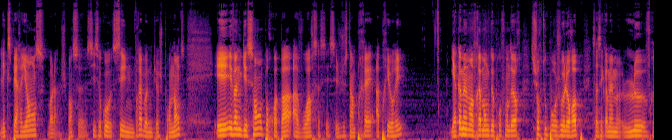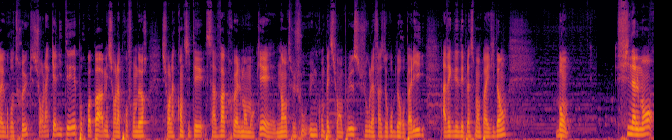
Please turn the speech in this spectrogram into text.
l'expérience. Voilà, je pense euh, Sissoko, c'est une vraie bonne pioche pour Nantes. Et Evan Guessant, pourquoi pas, à voir, ça c'est juste un prêt a priori. Il y a quand même un vrai manque de profondeur, surtout pour jouer l'Europe. Ça, c'est quand même le vrai gros truc. Sur la qualité, pourquoi pas, mais sur la profondeur, sur la quantité, ça va cruellement manquer. Nantes joue une compétition en plus, joue la phase de groupe d'Europa League, avec des déplacements pas évidents. Bon, finalement,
